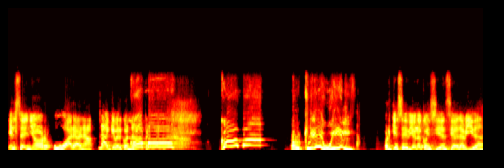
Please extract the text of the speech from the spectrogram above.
el señor Hugo Arana. Nada que ver con nada, pero bueno. ¿Por qué, Will? Porque se dio la coincidencia de la vida.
